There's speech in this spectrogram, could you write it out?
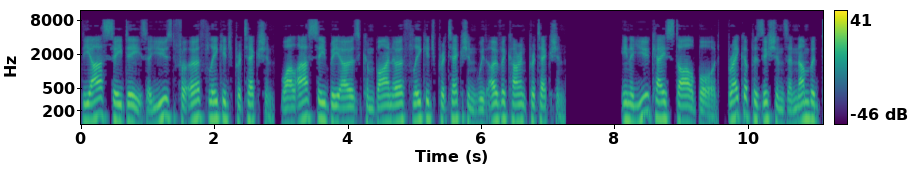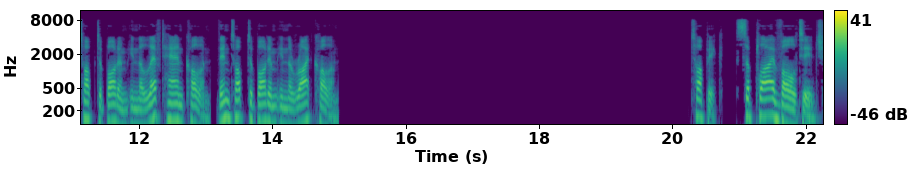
The RCDs are used for earth leakage protection, while RCBOs combine earth leakage protection with overcurrent protection. In a UK-style board, breaker positions are numbered top to bottom in the left-hand column, then top to bottom in the right column. Supply voltage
